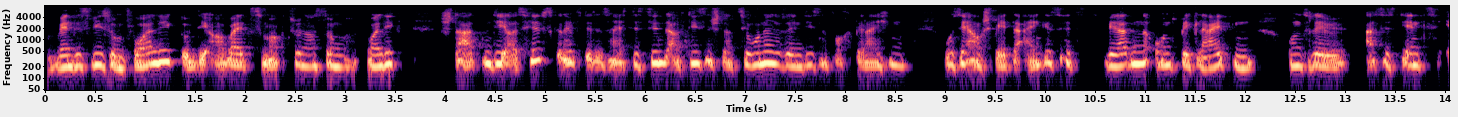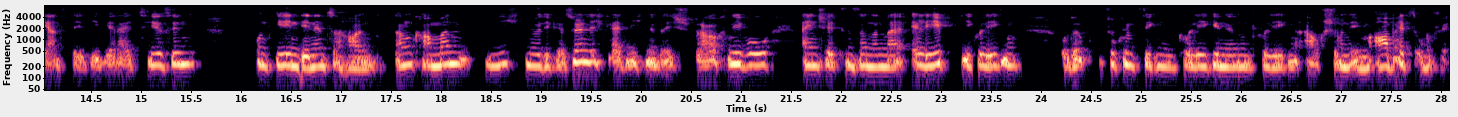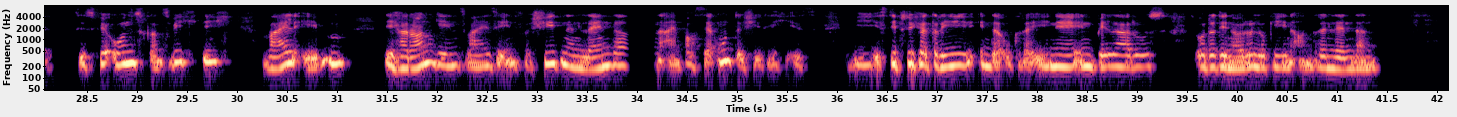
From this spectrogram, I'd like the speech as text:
Wenn das Visum vorliegt und die Arbeitsmarktzulassung vorliegt, starten die als Hilfskräfte. Das heißt, es sind auf diesen Stationen oder in diesen Fachbereichen wo sie auch später eingesetzt werden und begleiten unsere Assistenzärzte, die bereits hier sind und gehen denen zur Hand. Dann kann man nicht nur die Persönlichkeit, nicht nur das Sprachniveau einschätzen, sondern man erlebt die Kollegen oder zukünftigen Kolleginnen und Kollegen auch schon im Arbeitsumfeld. Das ist für uns ganz wichtig, weil eben die Herangehensweise in verschiedenen Ländern einfach sehr unterschiedlich ist. Wie ist die Psychiatrie in der Ukraine, in Belarus oder die Neurologie in anderen Ländern?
